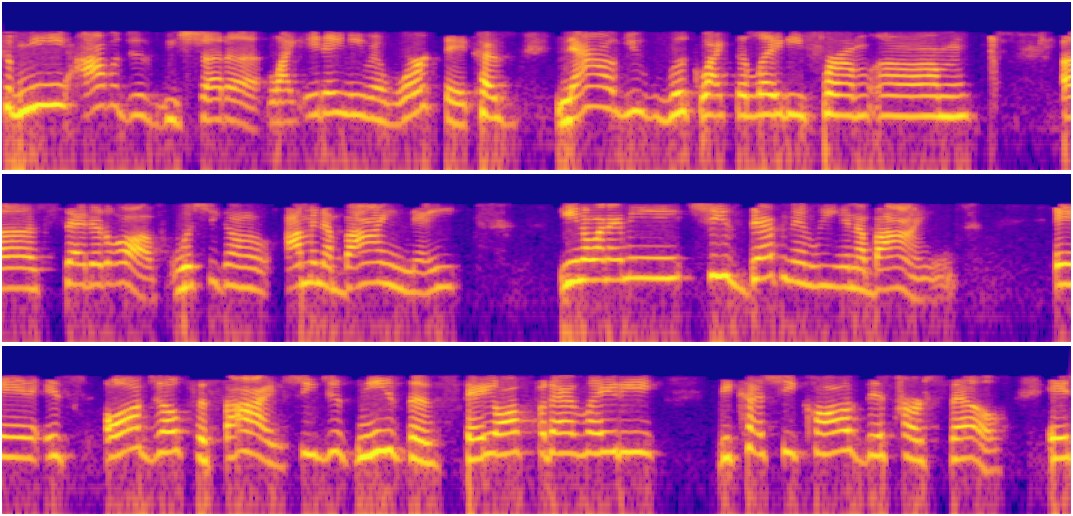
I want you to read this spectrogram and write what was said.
to me, I would just be shut up. Like it ain't even worth it because now you look like the lady from um uh Set It Off. Was she gonna? I'm in a bind, Nate. You know what I mean? She's definitely in a bind. And it's all jokes aside, she just needs to stay off of that lady because she caused this herself. And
